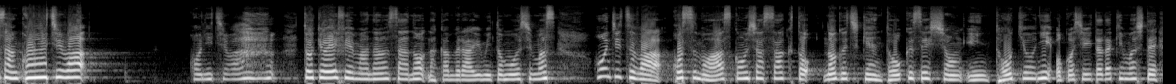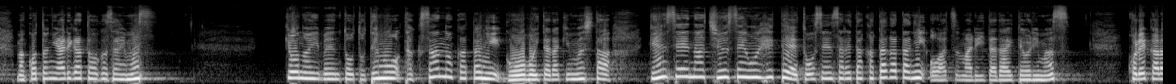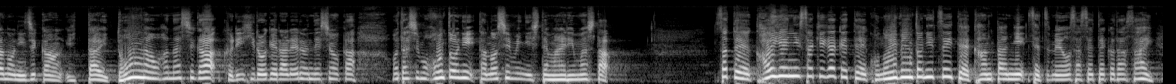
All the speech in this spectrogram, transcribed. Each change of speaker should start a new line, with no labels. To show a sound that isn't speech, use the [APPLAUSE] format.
皆さん、こんにちは。こんにちは。[LAUGHS] 東京 FM アナウンサーの中村あゆみと申します。本日はコスモアースコンシャスアクト野口健トークセッション in 東京にお越しいただきまして誠にありがとうございます。今日のイベント、とてもたくさんの方にご応募いただきました。厳正な抽選を経て当選された方々にお集まりいただいております。これからの2時間、一体どんなお話が繰り広げられるんでしょうか。私も本当に楽しみにしてまいりました。さて、開演に先駆けてこのイベントについて簡単に説明をさせてください。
